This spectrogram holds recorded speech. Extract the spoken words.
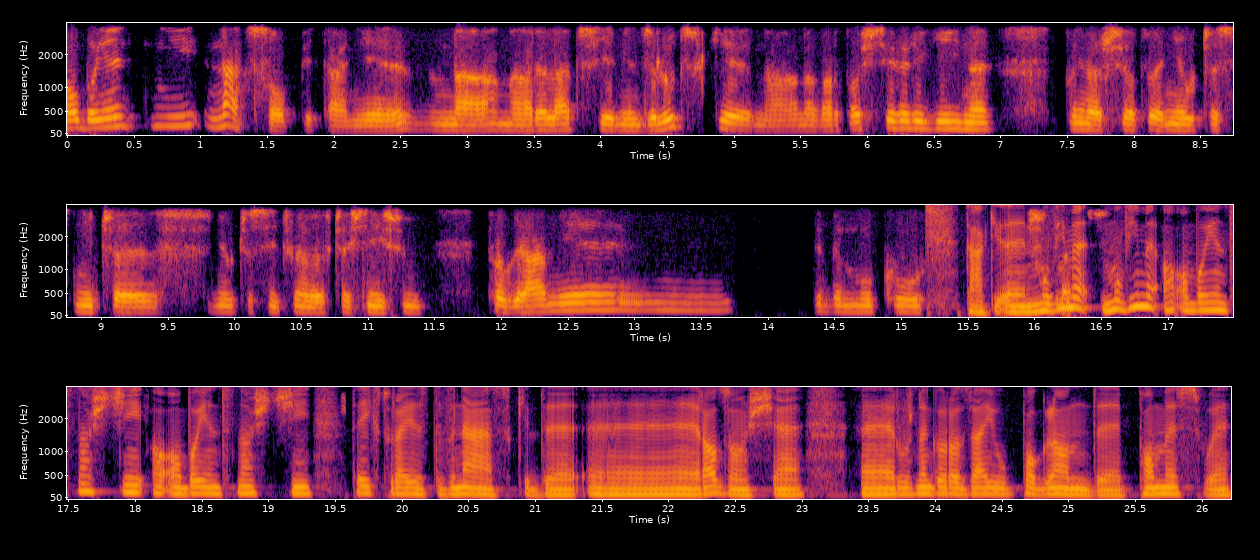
Obojętni na co? Pytanie na, na relacje międzyludzkie, na, na wartości religijne ponieważ ja tutaj nie uczestniczę, nie uczestniczyłem we wcześniejszym programie, gdybym mógł... Tak, e, mówimy, mówimy o obojętności, o obojętności tej, która jest w nas, kiedy e, rodzą się e, różnego rodzaju poglądy, pomysły.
